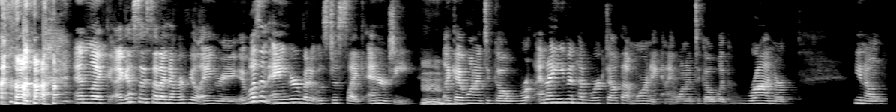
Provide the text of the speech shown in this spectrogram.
and like, I guess I said I never feel angry. It wasn't anger, but it was just like energy. Mm. Like I wanted to go, ru- and I even had worked out that morning, and I wanted to go like run or, you know,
